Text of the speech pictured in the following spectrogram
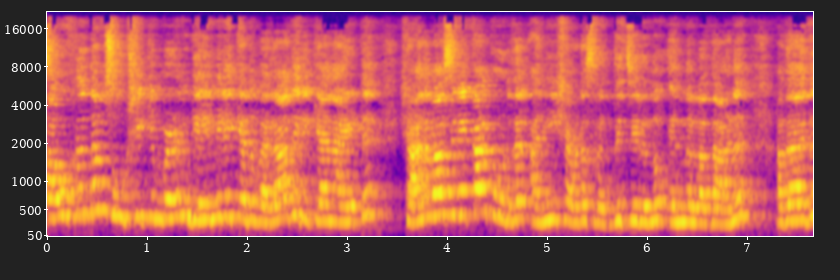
സൗഹൃദം സൂക്ഷിക്കുമ്പോഴും ഗെയിമിലേക്ക് അത് വരാതിരിക്കാനായിട്ട് ഷാനവാസിനേക്കാൾ കൂടുതൽ അനീഷ് അവിടെ ശ്രദ്ധിച്ചിരുന്നു എന്നുള്ളതാണ്. അതായത്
